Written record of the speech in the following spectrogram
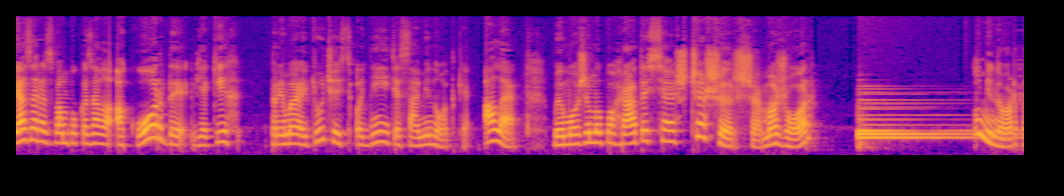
Я зараз вам показала акорди, в яких приймають участь одні і ті самі нотки. Але ми можемо погратися ще ширше: мажор і мінор.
